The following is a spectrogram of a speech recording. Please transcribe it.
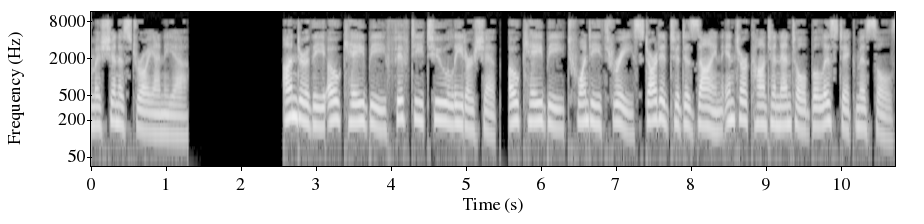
Mashinostroyenia. Under the OKB-52 leadership, OKB-23 started to design intercontinental ballistic missiles.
